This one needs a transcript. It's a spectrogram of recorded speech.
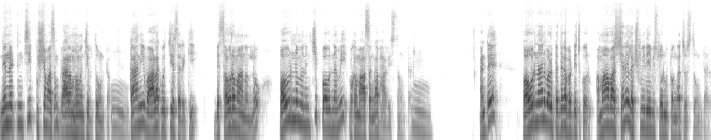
నిన్నటి నుంచి పుష్యమాసం ప్రారంభం అని చెప్తూ ఉంటాం. కానీ వాళ్ళకు వచ్చేసరికి అంటే సౌరమానంలో పౌర్ణమి నుంచి పౌర్ణమి ఒక మాసంగా భావిస్తూ ఉంటారు. అంటే పౌర్ణాన్ని వాళ్ళు పెద్దగా పట్టించుకోరు. అమావాస్యనే లక్ష్మీదేవి స్వరూపంగా చూస్తూ ఉంటారు.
